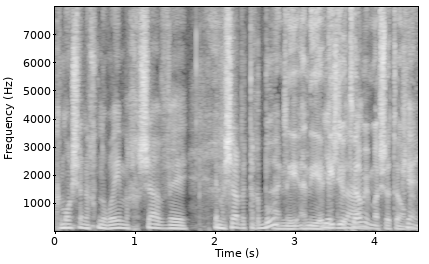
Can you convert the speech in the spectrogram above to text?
כמו שאנחנו רואים עכשיו, אה, למשל בתרבות. אני, אני אגיד יותר לה- ממה שאתה אומר. כן.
